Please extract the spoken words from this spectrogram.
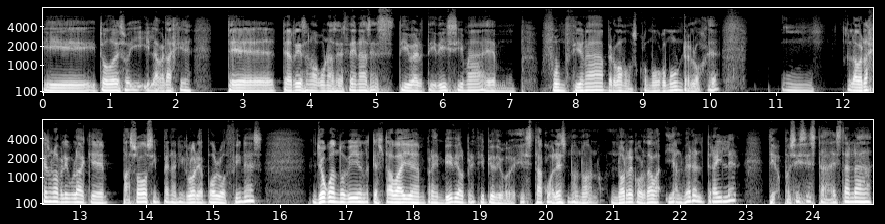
y, todo eso y, la verdad que te, te, ríes en algunas escenas es divertidísima em, funciona pero vamos como como un reloj ¿eh? mm, la verdad es que es una película que pasó sin pena ni gloria por los cines. Yo cuando vi el que estaba ahí en Prime Video al principio digo esta cuál es no no no, no recordaba. Y al ver el tráiler Digo, pues es esta. Esta es la,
